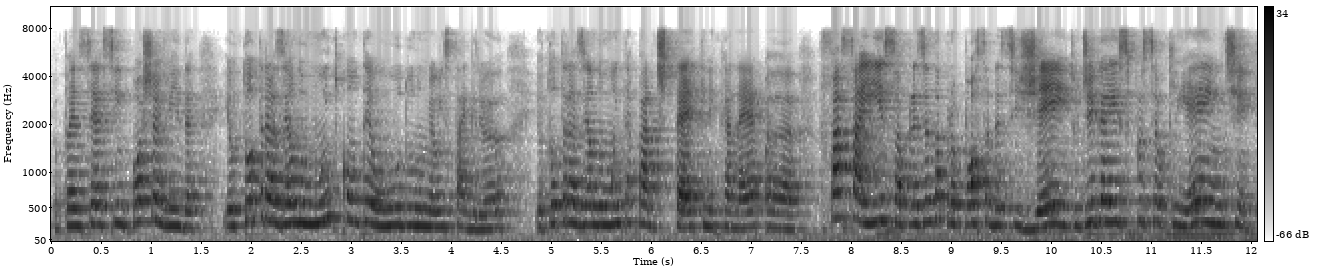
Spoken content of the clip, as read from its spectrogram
eu pensei assim, poxa vida, eu tô trazendo muito conteúdo no meu Instagram, eu tô trazendo muita parte técnica, né? Uh, faça isso, apresenta a proposta desse jeito, diga isso pro seu cliente,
